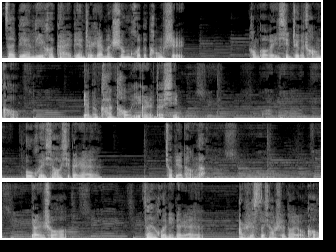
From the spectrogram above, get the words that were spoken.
在便利和改变着人们生活的同时。通过微信这个窗口，也能看透一个人的心。不回消息的人，就别等了。有人说，在乎你的人，二十四小时都有空；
